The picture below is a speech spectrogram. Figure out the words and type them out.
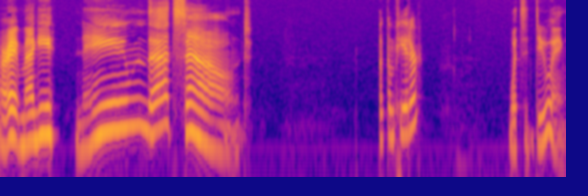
All right, Maggie, name that sound. A computer? What's it doing?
